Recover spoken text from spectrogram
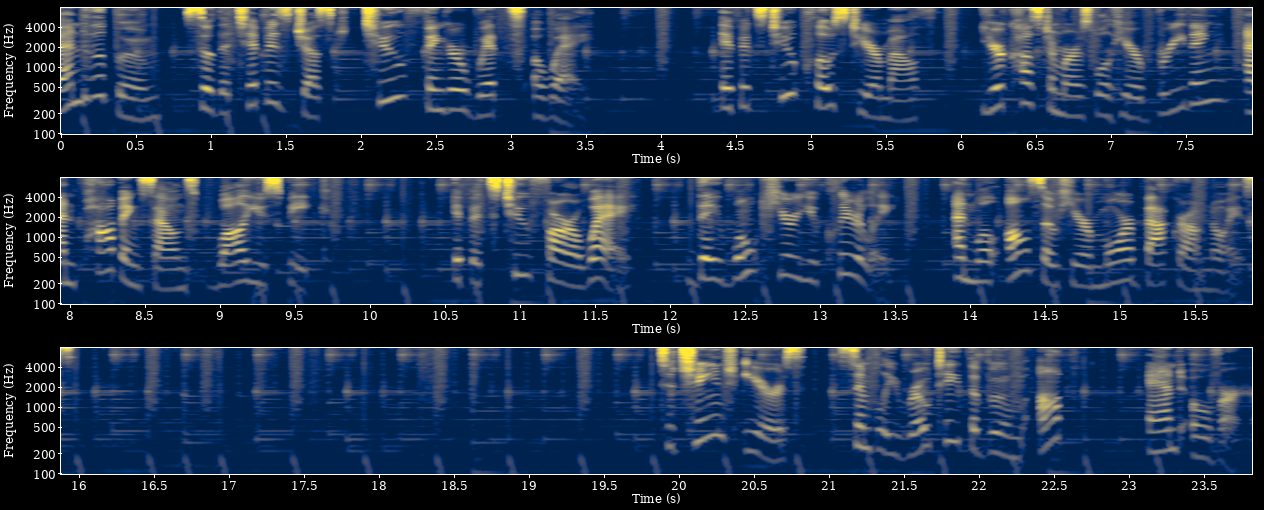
Bend the boom so the tip is just two finger widths away. If it's too close to your mouth, your customers will hear breathing and popping sounds while you speak. If it's too far away, they won't hear you clearly and will also hear more background noise. To change ears, simply rotate the boom up and over.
